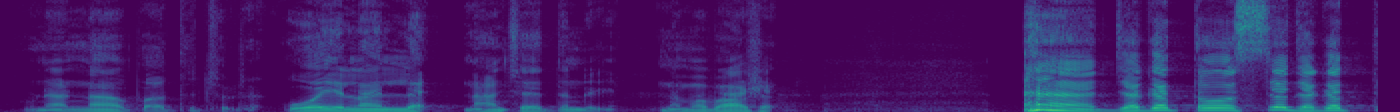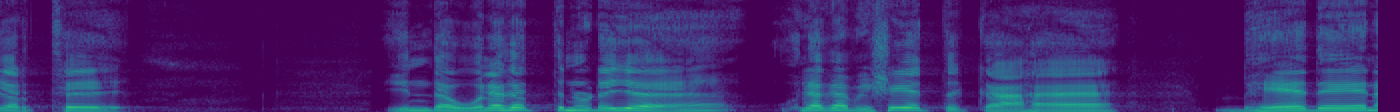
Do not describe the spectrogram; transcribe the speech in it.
அப்படின்னு அண்ணாவை பார்த்து சொல்கிறேன் ஓயெல்லாம் இல்லை நான் சேர்த்துன்றேன் நம்ம பாஷை. ஜகத்தோச ஜகத்தியர்த்தே இந்த உலகத்தினுடைய உலக விஷயத்துக்காக பேதேன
